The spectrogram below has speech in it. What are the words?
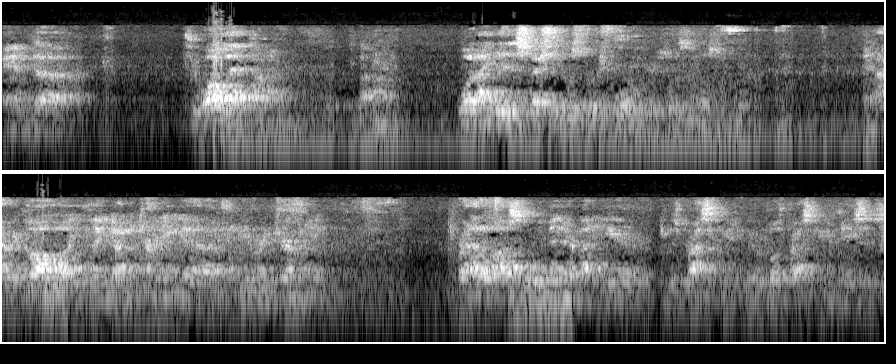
And uh, through all that time, um, what I did, especially those first four years, was the most important. And I recall a, a young attorney uh, when we in Germany, right out of law school, we'd been there about a year. He was prosecuting, we were both prosecuting cases.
